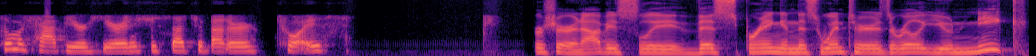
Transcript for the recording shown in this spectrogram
so much happier here, and it's just such a better choice. For sure. And obviously, this spring and this winter is a really unique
